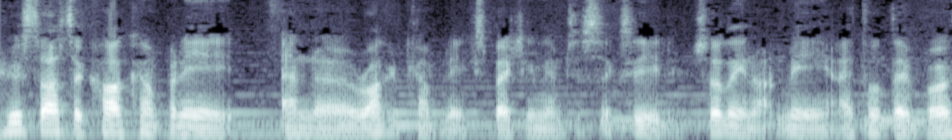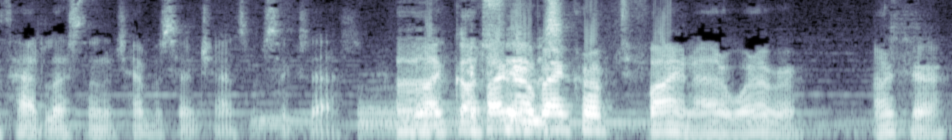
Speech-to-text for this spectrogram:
who starts a car company and a rocket company expecting them to succeed? Certainly not me. I thought they both had less than a 10% chance of success. like, got if I go bankrupt, fine, I, whatever. I don't care.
